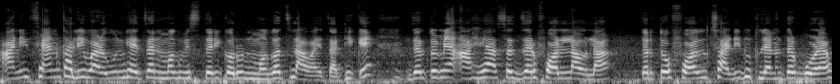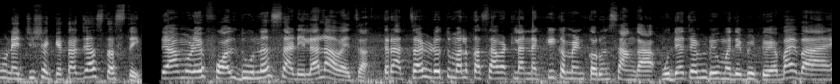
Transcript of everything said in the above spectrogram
आणि फॅन खाली वाळवून घ्यायचा आणि मग विस्तरी करून मगच लावायचा. ठीक आहे? जर तुम्ही आहे असंच जर फॉल लावला तर तो फॉल साडी धुतल्यानंतर गोळ्या होण्याची शक्यता जास्त असते. त्यामुळे फॉल धुवूनच साडीला लावायचा. तर आजचा व्हिडिओ तुम्हाला कसा वाटला नक्की कमेंट करून सांगा. उद्याच्या व्हिडिओमध्ये भेटूया. Bye bye.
